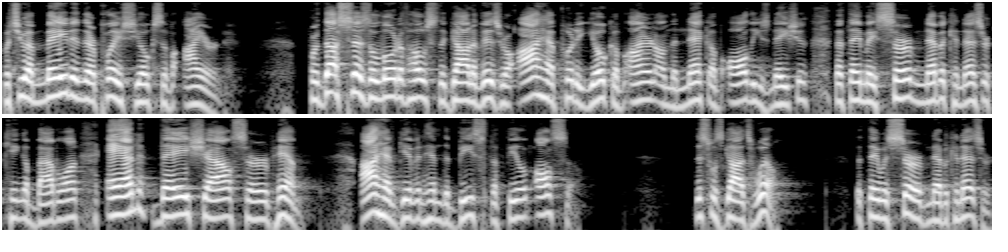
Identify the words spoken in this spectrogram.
but you have made in their place yokes of iron. For thus says the Lord of hosts, the God of Israel I have put a yoke of iron on the neck of all these nations, that they may serve Nebuchadnezzar, king of Babylon, and they shall serve him. I have given him the beasts of the field also. This was God's will, that they would serve Nebuchadnezzar.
